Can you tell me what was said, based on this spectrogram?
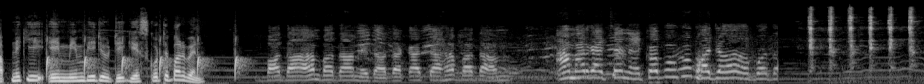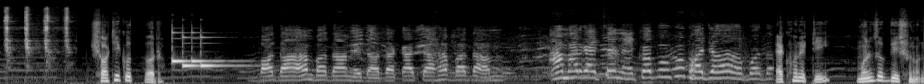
আপনি কি এই মিম ভিডিওটি গেস করতে পারবেন? বাদাম বাদামে দাদা কাঁচা বাদাম। আমার কাছে নেকো বুবু ভাজা বাদাম। সঠিক উত্তর। বাদাম বাদামে দাদা কাঁচা বাদাম। আমার কাছে নেকো বুবু ভাজা বাদাম। এখন এটি মনোযোগ দিয়ে শুনুন।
